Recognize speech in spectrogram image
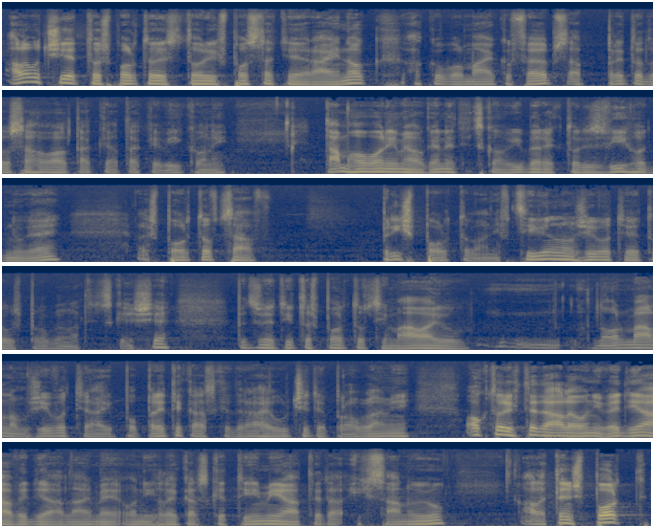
alebo či je to športovec, ktorý v podstate je rajnok, ako bol Michael Phelps a preto dosahoval také a také výkony. Tam hovoríme o genetickom výbere, ktorý zvýhodňuje športovca pri športovaní. V civilnom živote je to už problematickejšie, pretože títo športovci mávajú v normálnom živote aj po pretekárskej dráhe určité problémy, o ktorých teda ale oni vedia a vedia najmä o nich lekárske týmy a teda ich sanujú. Ale ten šport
